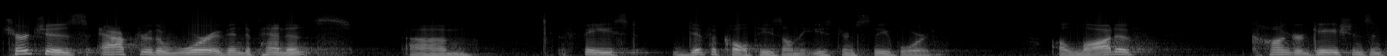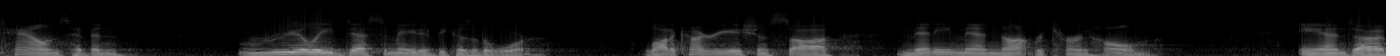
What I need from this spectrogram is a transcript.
churches after the War of Independence um, faced difficulties on the eastern seaboard. A lot of congregations and towns have been really decimated because of the war. A lot of congregations saw many men not return home. And uh,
